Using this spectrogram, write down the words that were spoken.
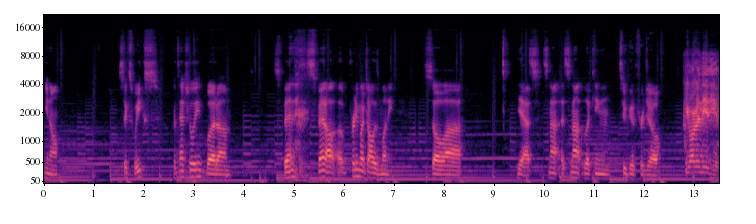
you know, six weeks potentially. But um, spent spent all, uh, pretty much all his money. So uh, yeah, it's, it's not it's not looking too good for Joe. You're an idiot.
